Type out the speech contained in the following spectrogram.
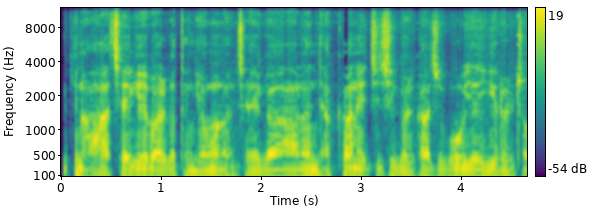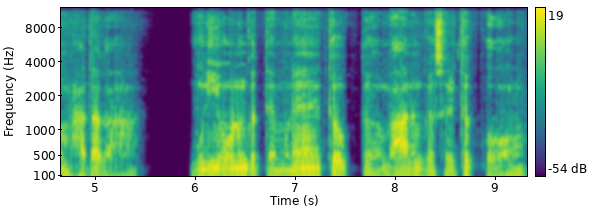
특히나 재개발 같은 경우는 제가 아는 약간의 지식을 가지고 얘기를 좀 하다가 문이 오는 것 때문에 더욱더 많은 것을 듣고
